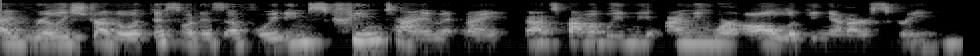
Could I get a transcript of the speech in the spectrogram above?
i really struggle with this one is avoiding screen time at night that's probably we i mean we're all looking at our screen.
